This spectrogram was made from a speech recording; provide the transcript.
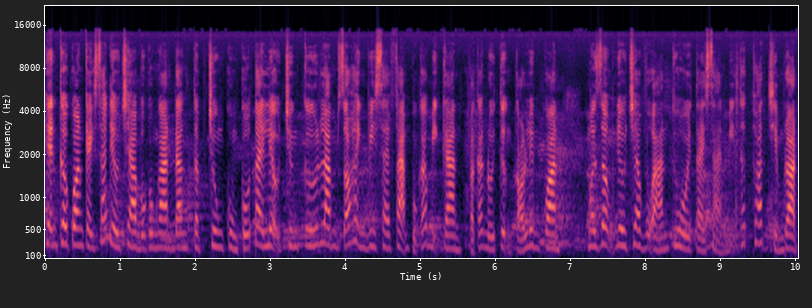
Hiện cơ quan cảnh sát điều tra Bộ Công an đang tập trung củng cố tài liệu chứng cứ làm rõ hành vi sai phạm của các bị can và các đối tượng có liên quan, mở rộng điều tra vụ án thu hồi tài sản bị thất thoát chiếm đoạt.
